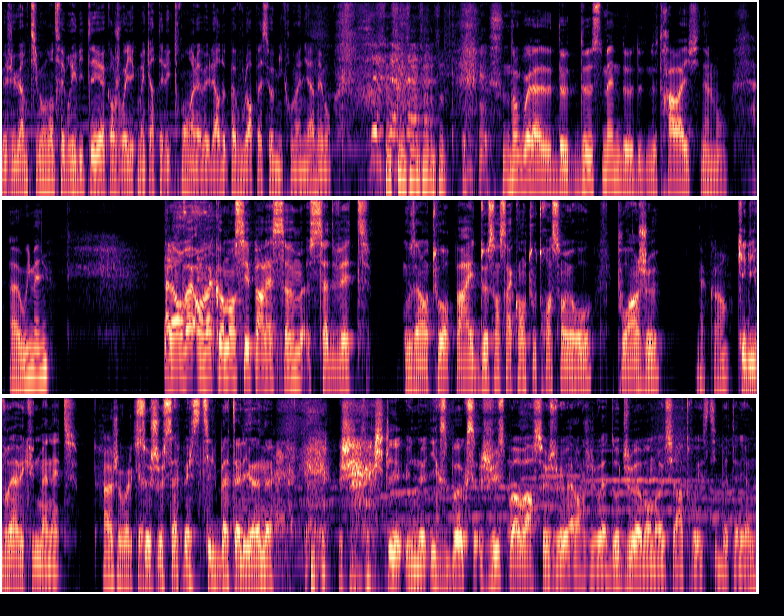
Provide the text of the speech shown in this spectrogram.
Mais j'ai eu un petit moment de fébrilité quand je voyais que ma carte électron, elle avait l'air de pas vouloir passer au Micromania, mais bon. Donc voilà, de, deux semaines de, de- de travail finalement. Euh, oui, Manu? Alors on va, on va commencer par la somme. Ça devait être aux alentours, pareil, 250 ou 300 euros pour un jeu D'accord. qui est livré avec une manette. Ah, je vois lequel. Ce jeu s'appelle Steel Battalion. j'ai acheté une Xbox juste pour avoir ce jeu. Alors j'ai joué à d'autres jeux avant de réussir à trouver Steel Battalion.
